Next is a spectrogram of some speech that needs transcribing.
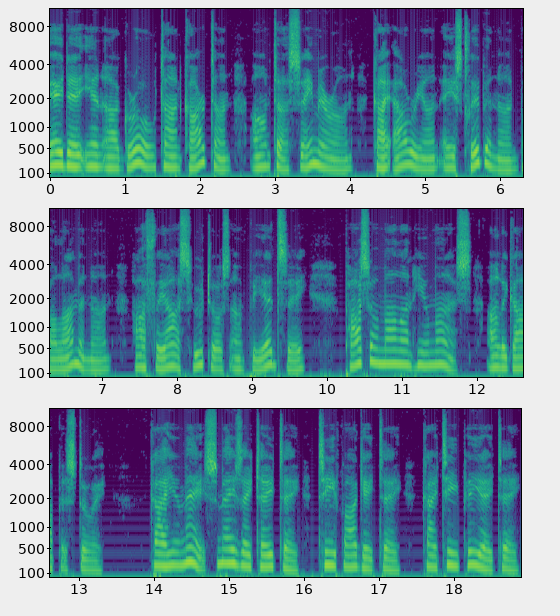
Ede in agro tan kartan anta semiron kai aurion es klibenon balamenon hatheas hutos amphiedse, paso malan humas aligapistoi, kai humes meze tete, ti fagete, kai ti piete,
